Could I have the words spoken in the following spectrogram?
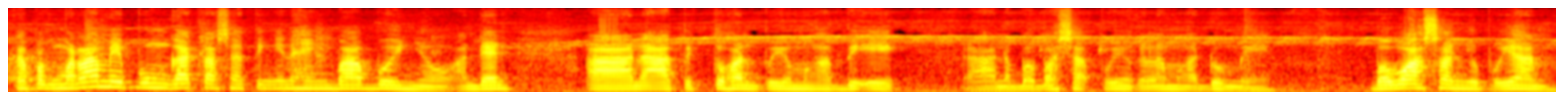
kapag marami pong gatas nating inahing baboy nyo, and then, ah, naapektuhan po yung mga biik, ah, nababasa po yung kailang mga dumi, bawasan nyo po yan.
